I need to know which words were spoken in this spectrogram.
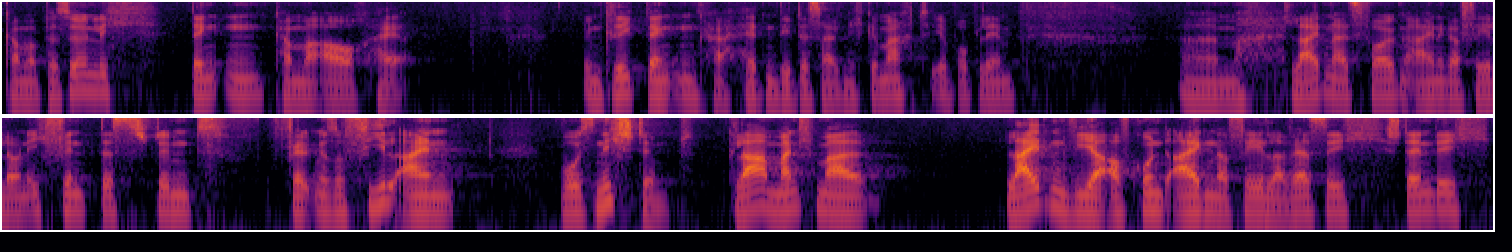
Kann man persönlich denken, kann man auch im Krieg denken, hätten die das halt nicht gemacht, ihr Problem. Ähm, Leiden als Folgen einiger Fehler. Und ich finde, das stimmt, fällt mir so viel ein, wo es nicht stimmt. Klar, manchmal leiden wir aufgrund eigener Fehler. Wer sich ständig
